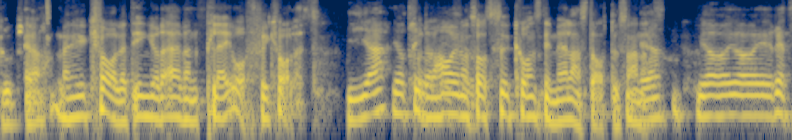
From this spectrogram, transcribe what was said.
gruppspel. Ja, men i kvalet ingår det även playoff i kvalet? Ja, jag tror För de har ju någon sorts konstig mellanstatus annars. Ja, jag, jag, är rätt,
